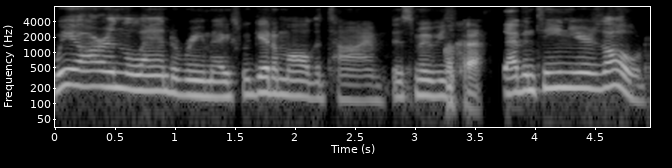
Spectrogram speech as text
We are in the land of remakes. We get them all the time. This movie's Okay. 17 years old.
